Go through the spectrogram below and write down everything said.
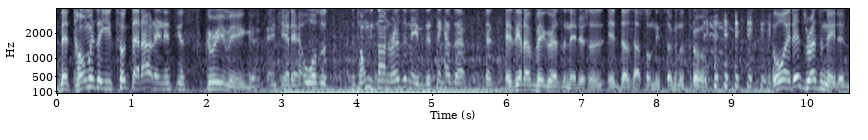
The tone is like you took that out and it's just screaming. banshee out of hell. Well, the, the Tomei's non-resonated. This thing has that that It's got a big resonator, so it does have something stuck in the throat. oh, it is resonated.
